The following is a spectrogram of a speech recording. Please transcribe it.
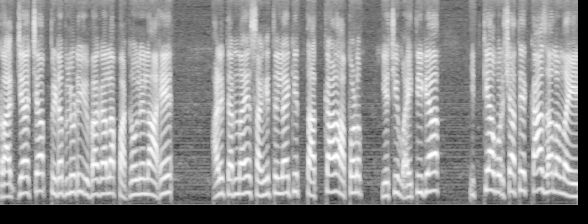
राज्याच्या पी डब्ल्यू डी विभागाला पाठवलेलं आहे आणि त्यांना हे सांगितलेलं आहे की तात्काळ आपण याची माहिती घ्या. इतक्या वर्षात हे का झालं नाही?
